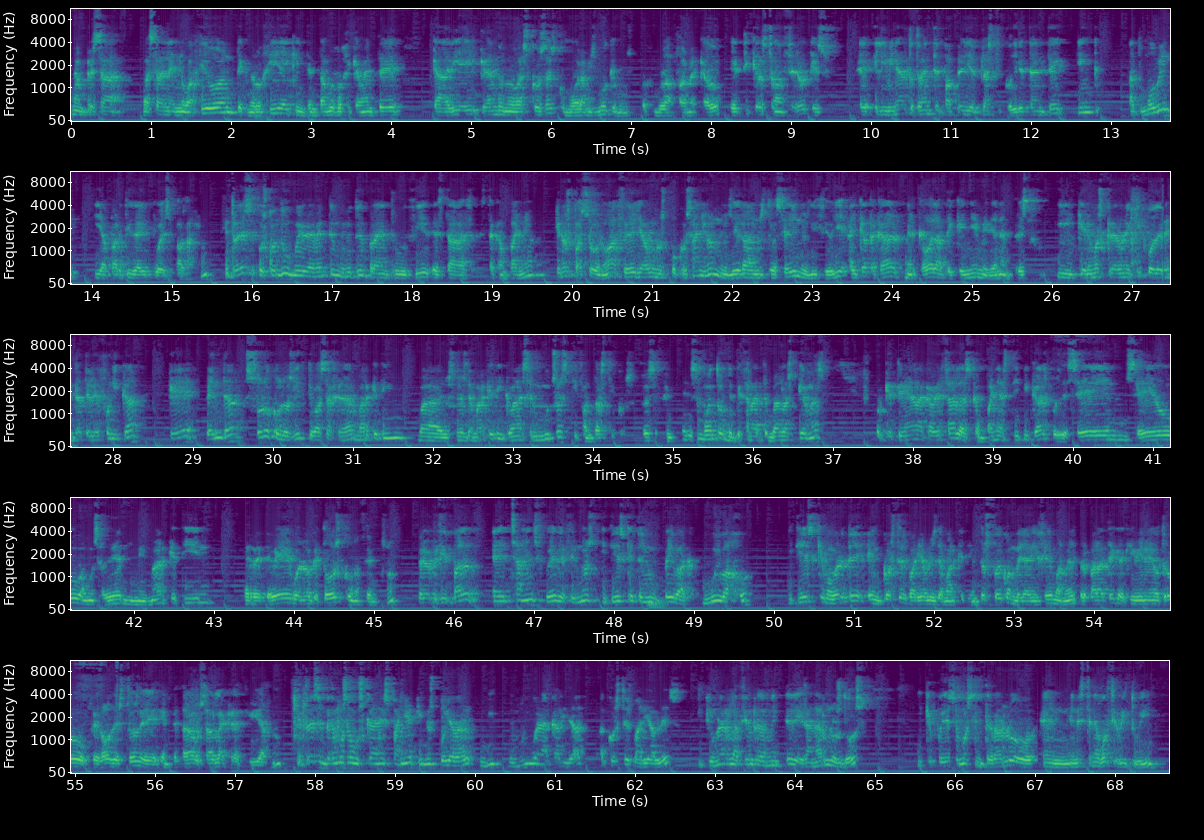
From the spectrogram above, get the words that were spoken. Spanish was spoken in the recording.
Una empresa basada en la innovación, tecnología y que intentamos, lógicamente, cada día ir creando nuevas cosas, como ahora mismo que hemos, por ejemplo, lanzado al mercado el ticket restaurante cero, que es eh, eliminar totalmente el papel y el plástico directamente en a tu móvil y a partir de ahí puedes pagar. ¿no? Entonces, os cuento muy brevemente un minuto para introducir esta, esta campaña. ¿Qué nos pasó? ¿no? Hace ya unos pocos años nos llega a nuestra sede y nos dice, oye, hay que atacar el mercado de la pequeña y mediana empresa. Y queremos crear un equipo de venta telefónica que venda solo con los leads que vas a generar marketing, los años de marketing que van a ser muchos y fantásticos. Entonces, en ese momento donde empiezan a temblar las piernas, porque tenían en la cabeza las campañas típicas pues de SEM, SEO, vamos a ver, email marketing, RTV, bueno, lo que todos conocemos, ¿no? Pero el principal eh, challenge fue decirnos y tienes que tener un payback muy bajo y tienes que moverte en costes variables de marketing. Entonces fue cuando ya dije, Manuel, prepárate que aquí viene otro fregado de estos de empezar a usar la creatividad, ¿no? Entonces empezamos a buscar en España quién nos podía dar un lead de muy buena calidad a costes variables y que una relación realmente de ganar los dos y que pudiésemos integrarlo en, en este negocio B2B.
